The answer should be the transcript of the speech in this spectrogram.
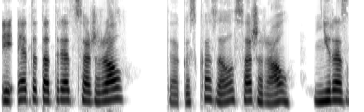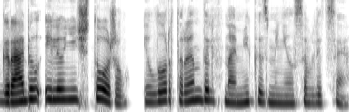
И этот отряд сожрал?» Так и сказал, сожрал. Не разграбил или уничтожил. И лорд Рэндольф на миг изменился в лице.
